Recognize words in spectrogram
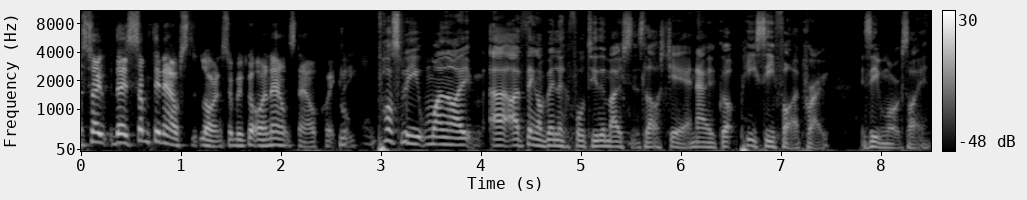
so there's something else, Lawrence, that we've got to announce now quickly. Possibly one I uh, I think I've been looking forward to the most since last year, and now we've got PC Fire Pro. It's even more exciting.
